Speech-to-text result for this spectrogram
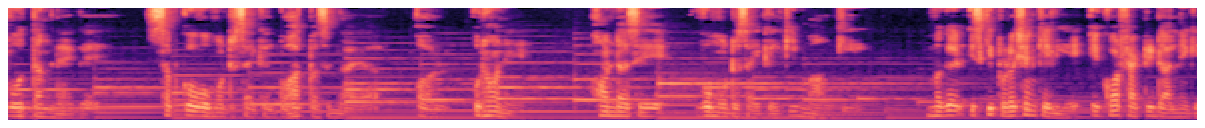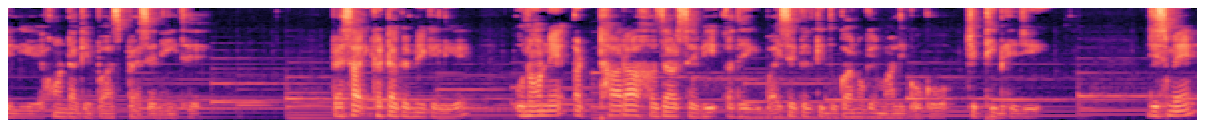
वो दंग रह गए। सबको वो मोटरसाइकिल बहुत पसंद आया और उन्होंने होंडा से वो मोटरसाइकिल की मांग की। मगर इसकी प्रोडक्शन के लिए एक और फैक्ट्री डालने के लिए होंडा के पास पैसे नहीं थे। पैसा इकट्ठा करने के लिए उन्होंने अट्ठारह हज़ार से भी अधिक बाइसाइकिल की दुकानों के मालिकों को चिट्ठी भेजी। जिसमें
